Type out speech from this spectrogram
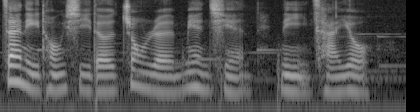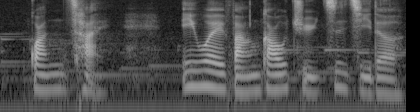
在你同席的众人面前，你才有光彩。因为凡高举自己的，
